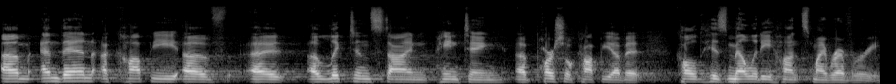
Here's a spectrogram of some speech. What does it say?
um, and then a copy of a, a, Lichtenstein painting, a partial copy of it, called His Melody Haunts My Reverie.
